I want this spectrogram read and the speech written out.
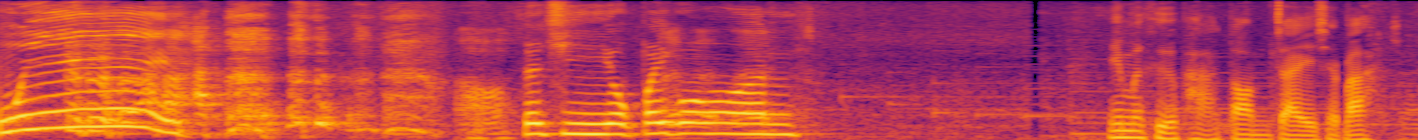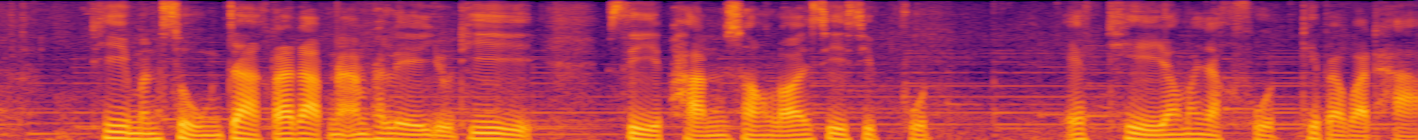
อุ้ยจะฉี่ออกไปก่อน นี่มันคือผาตอมใจใช่ปะที่มันสูงจากระดับน้ำทะเลอยู่ที่ 4,240 ฟุต FT ย่อมาจากฟุตที่แปลว่าเท้า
